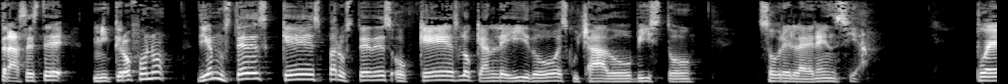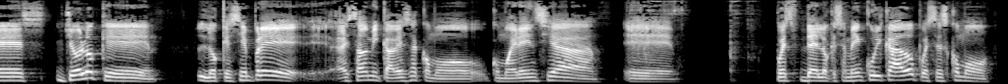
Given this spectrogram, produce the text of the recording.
tras este micrófono. Díganme ustedes qué es para ustedes o qué es lo que han leído, escuchado, visto sobre la herencia. Pues yo lo que lo que siempre eh, ha estado en mi cabeza como, como herencia, eh, pues de lo que se me ha inculcado, pues es como,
